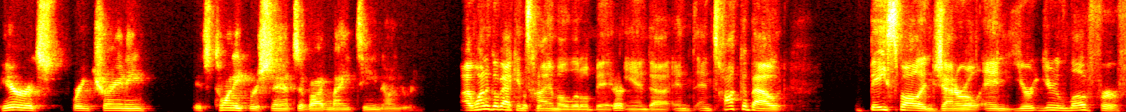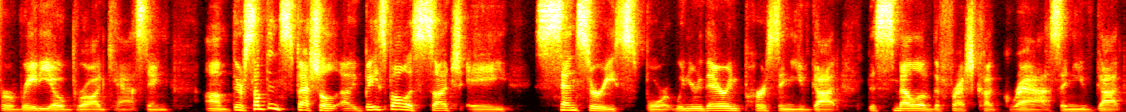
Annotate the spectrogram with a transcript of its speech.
here it's spring training. It's 20%. It's about 1900. I want to go back in time a little bit sure. and, uh, and, and talk about baseball in general and your, your love for, for radio broadcasting. Um, there's something special. Uh, baseball is such a sensory sport. When you're there in person, you've got the smell of the fresh cut grass and you've got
